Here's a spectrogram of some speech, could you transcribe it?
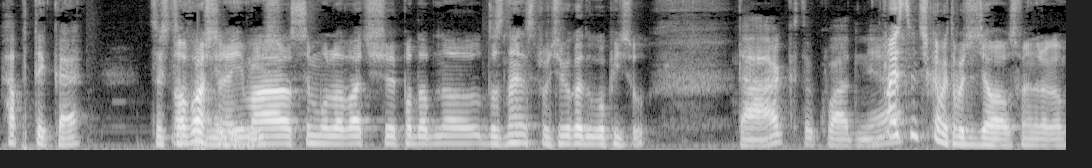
haptykę. Coś, co no właśnie, i ma symulować podobno doznanie z prawdziwego długopisu. Tak, dokładnie. A jestem ciekawy, jak to będzie działało swoją drogą.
